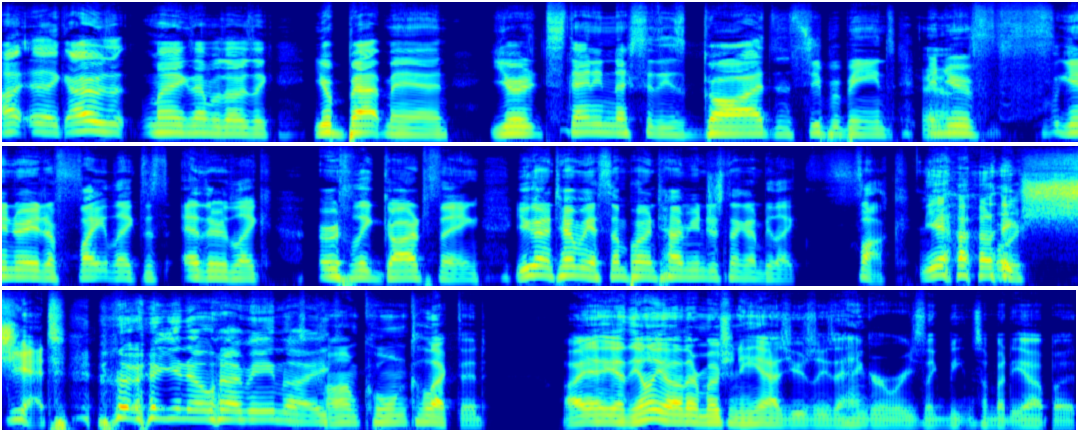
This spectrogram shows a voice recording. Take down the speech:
I like I was my example was always like you're Batman, you're standing next to these gods and super beings, and you're f- getting ready to fight like this other like earthly god thing. You're gonna tell me at some point in time you're just not gonna be like fuck Yeah, or shit. you know what I mean? Like calm, cool, and collected. Oh yeah, yeah. The only other emotion he has usually is anger, where he's like beating somebody up. But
